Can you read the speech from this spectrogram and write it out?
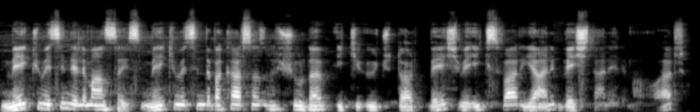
M kümesinin eleman sayısı. M kümesinde bakarsanız şurada 2, 3, 4, 5 ve x var. Yani 5 tane eleman var.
